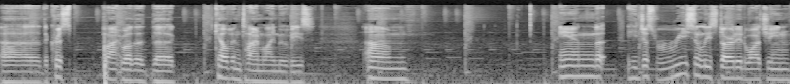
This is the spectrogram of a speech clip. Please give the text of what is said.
uh, the Chris Pine, well, the the Kelvin timeline movies, um, and he just recently started watching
